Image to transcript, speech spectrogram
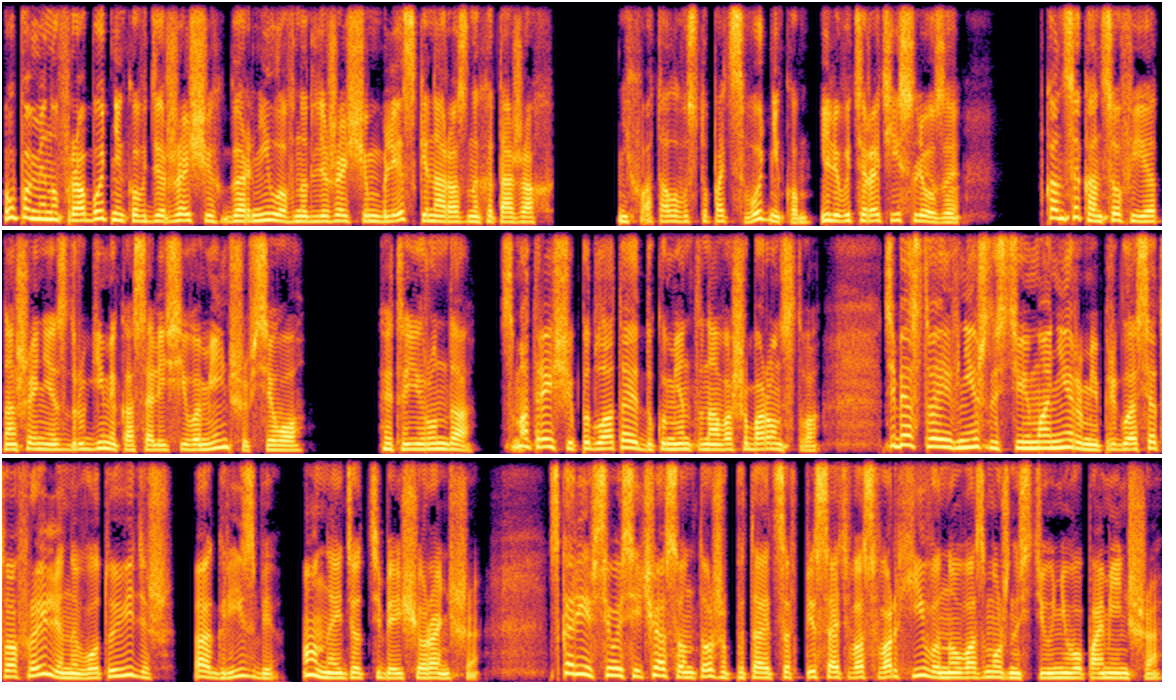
упомянув работников, держащих горнила в надлежащем блеске на разных этажах. Не хватало выступать сводником или вытирать ей слезы. В конце концов, ее отношения с другими касались его меньше всего. Это ерунда. Смотрящий подлатает документы на ваше баронство. Тебя с твоей внешностью и манерами пригласят во фрейлины, вот увидишь. А Гризби, он найдет тебя еще раньше. Скорее всего, сейчас он тоже пытается вписать вас в архивы, но возможностей у него поменьше.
